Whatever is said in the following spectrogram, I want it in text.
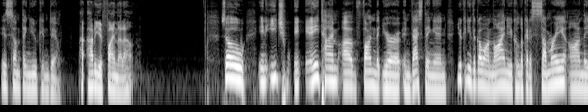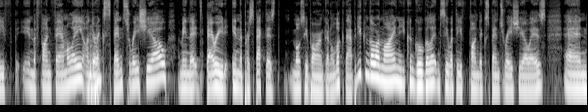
is something you can do. How do you find that out? So in each in any time of fund that you're investing in, you can either go online, or you can look at a summary on the in the fund family under mm-hmm. expense ratio. I mean, it's buried in the prospectus. Most people aren't going to look that, but you can go online and you can Google it and see what the fund expense ratio is. And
